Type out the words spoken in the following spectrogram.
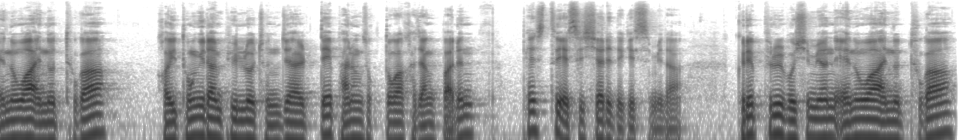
NO와 NO2가 거의 동일한 비율로 존재할 때 반응 속도가 가장 빠른 패스트 SCR이 되겠습니다. 그래프를 보시면 NO와 NO2가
